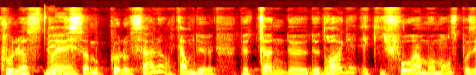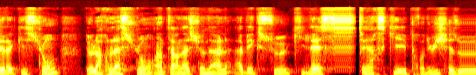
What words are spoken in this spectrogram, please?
colosse, des, sommes colossales en termes de, tonnes de, drogue et qu'il faut à un moment se poser la question de la relation internationale avec ceux qui laissent faire ce qui est produit chez eux.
